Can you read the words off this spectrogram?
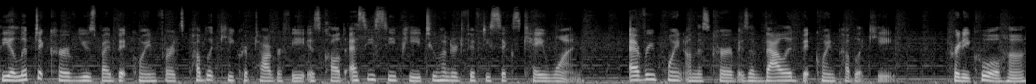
the elliptic curve used by Bitcoin for its public key cryptography is called SECP 256K1. Every point on this curve is a valid Bitcoin public key. Pretty cool, huh?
